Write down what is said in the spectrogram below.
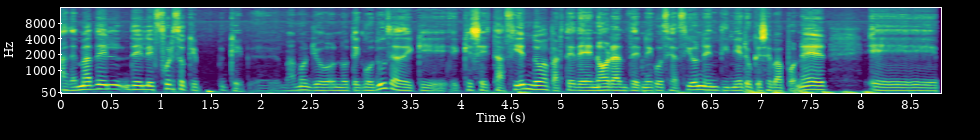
además del, esfuerzo que, eh, vamos, yo no tengo duda de que, se está haciendo, aparte de en horas de negociación, en dinero que se va a poner, eh,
